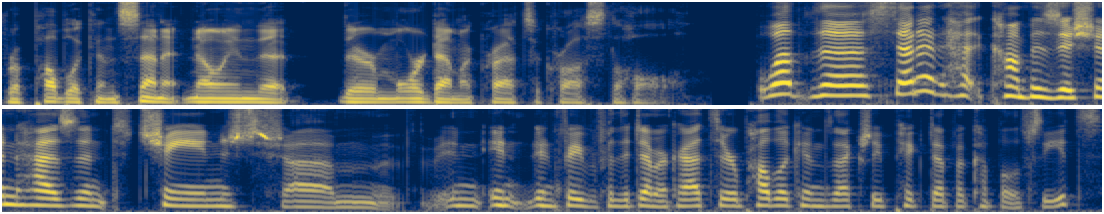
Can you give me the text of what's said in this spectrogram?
Republican Senate, knowing that there are more Democrats across the hall? Well, the Senate ha- composition hasn't changed um, in, in, in, favor for the Democrats. The Republicans actually picked up a couple of seats.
